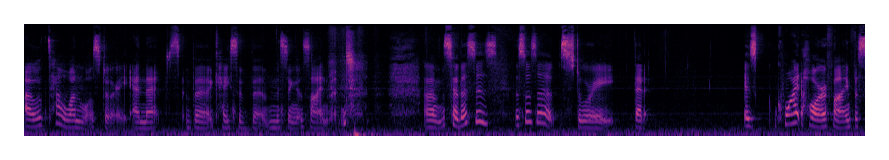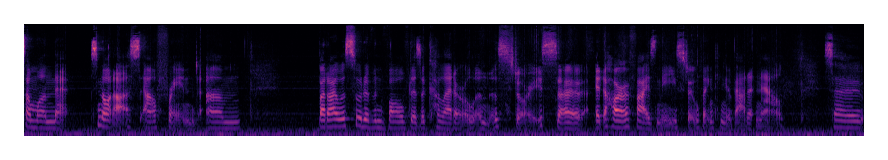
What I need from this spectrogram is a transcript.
I will tell one more story, and that's the case of the missing assignment. um, so this is this was a story that is quite horrifying for someone that's not us, our friend. Um, but I was sort of involved as a collateral in this story, so it horrifies me still thinking about it now. So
